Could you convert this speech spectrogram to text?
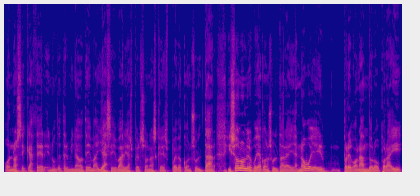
o no sé qué hacer en un determinado tema, ya sé varias personas que les puedo consultar y solo les voy a consultar a ellas. No voy a ir pregonándolo por ahí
